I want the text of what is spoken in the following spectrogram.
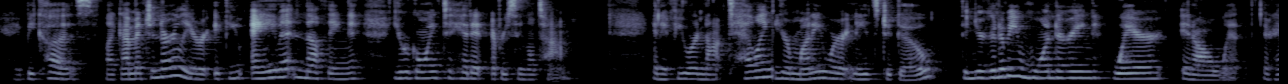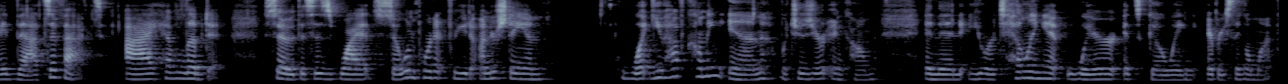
Okay, because, like I mentioned earlier, if you aim at nothing, you're going to hit it every single time. And if you are not telling your money where it needs to go, then you're going to be wondering where it all went. Okay, that's a fact. I have lived it. So, this is why it's so important for you to understand what you have coming in, which is your income, and then you are telling it where it's going every single month,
